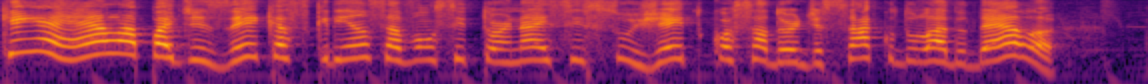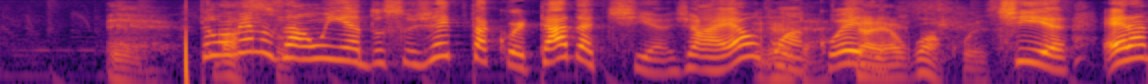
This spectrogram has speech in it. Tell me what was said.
Quem é ela pra dizer que as crianças vão se tornar esse sujeito coçador de saco do lado dela? É. Pelo menos a unha do sujeito tá cortada, tia. Já é alguma Verdade, coisa? Já é alguma coisa. Tia, era,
